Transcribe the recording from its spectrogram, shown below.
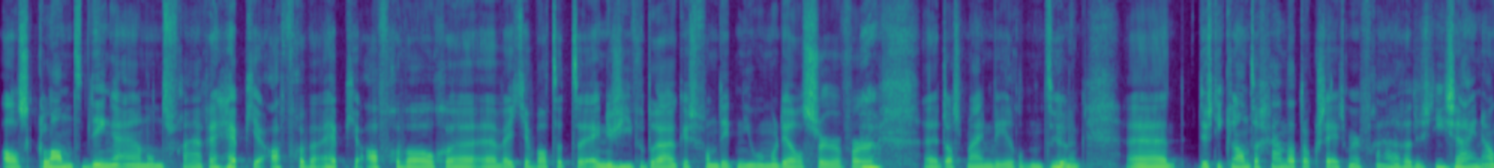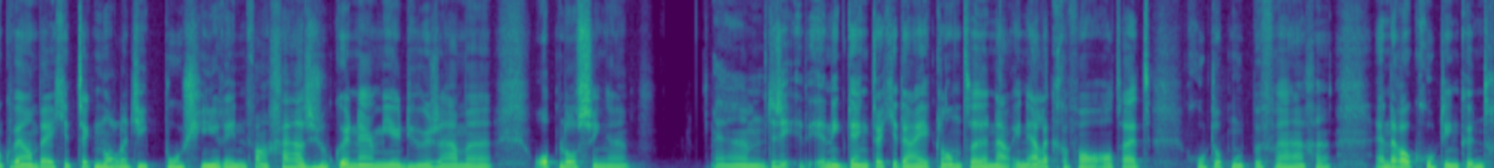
als klant dingen aan ons vragen. Heb je, afge heb je afgewogen, uh, weet je, wat het uh, energieverbruik is van dit nieuwe model server? Ja. Uh, dat is mijn wereld natuurlijk. Ja. dus die klanten gaan dat ook steeds meer vragen. Dus die zijn ook wel een beetje technology push hierin. Van ga zoeken naar meer duurzame oplossingen. Um, dus en ik denk dat je daar je klanten nou in elk geval altijd goed op moet bevragen. En daar ook goed in kunt,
